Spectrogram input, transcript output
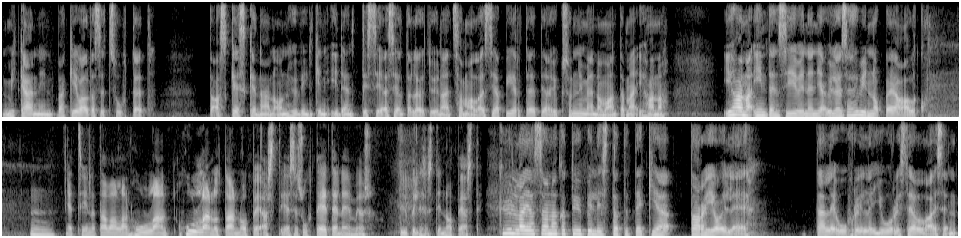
mikään, niin väkivaltaiset suhteet taas keskenään on hyvinkin identtisiä. Sieltä löytyy näitä samanlaisia piirteitä ja yksi on nimenomaan tämä ihana, ihana intensiivinen ja yleensä hyvin nopea alku. Mm, että siinä tavallaan hullaan, hullaannutaan nopeasti ja se suhte etenee myös tyypillisesti nopeasti. Kyllä ja se on aika tyypillistä, että tekijä tarjoilee tälle uhrille juuri sellaisen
